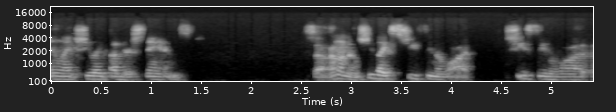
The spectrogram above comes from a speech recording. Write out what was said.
and like she like understands. So I don't know. She like she's seen a lot. She's seen a lot.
